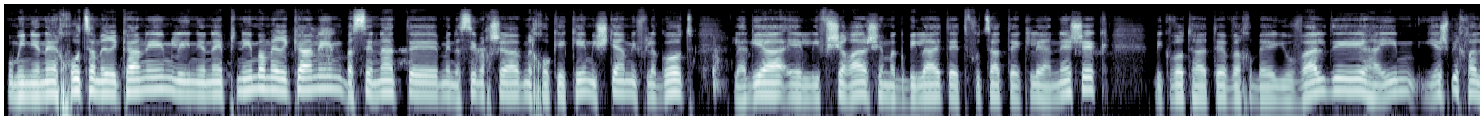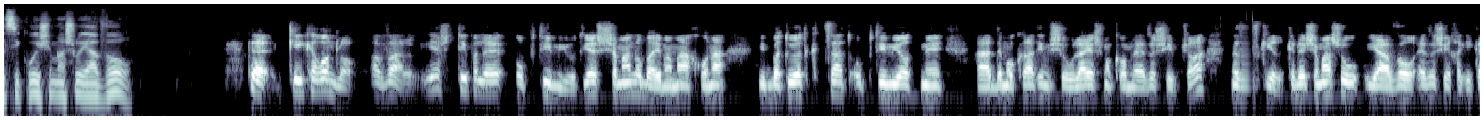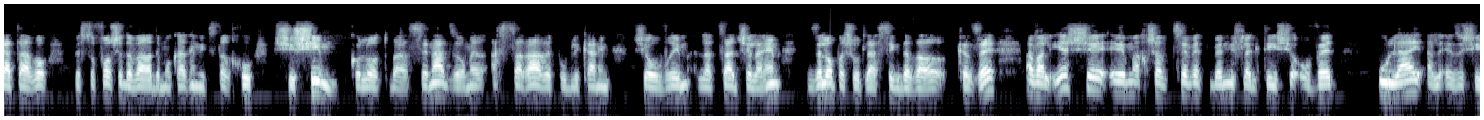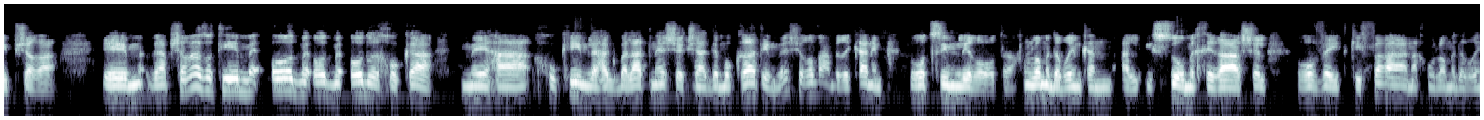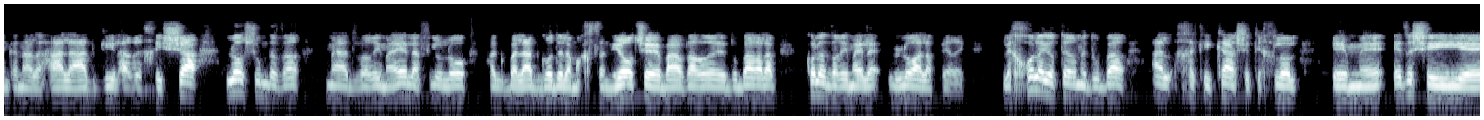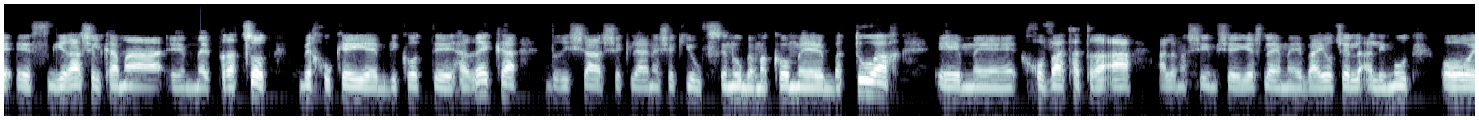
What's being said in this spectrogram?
ומענייני חוץ אמריקנים לענייני פנים אמריקנים, בסנאט אה, מנסים עכשיו מחוקקים משתי המפלגות להגיע אה, לפשרה שמגבילה את תפוצת כלי הנשק בעקבות הטבח ביובלדי. האם יש בכלל סיכוי שמשהו יעבור? תראה, כעיקרון לא, אבל יש טיפה לאופטימיות. יש, שמענו ביממה האחרונה התבטאויות קצת אופטימיות מהדמוקרטים שאולי יש מקום לאיזושהי פשרה. נזכיר, כדי שמשהו יעבור, איזושהי חקיקה תעבור, בסופו של דבר הדמוקרטים יצטרכו 60 קולות בסנאט, זה אומר עשרה רפובליקנים שעוברים לצד שלהם, זה לא פשוט להשיג דבר כזה, אבל יש um, עכשיו צוות בין מפלגתי שעובד אולי על איזושהי פשרה. אמ, והפשרה הזאת תהיה מאוד מאוד מאוד רחוקה מהחוקים להגבלת נשק שהדמוקרטים ושרוב האמריקנים רוצים לראות. אנחנו לא מדברים כאן על איסור מכירה של רובי תקיפה, אנחנו לא מדברים כאן על העלאת גיל הרכישה, לא שום דבר מהדברים האלה, אפילו לא הגבלת גודל המחסניות שבעבר דובר עליו, כל הדברים האלה לא על הפרק. לכל היותר מדובר על חקיקה שתכלול אה, איזושהי אה, אה, סגירה של כמה פרצות בחוקי בדיקות הרקע, דרישה שכלי הנשק יאופסנו במקום בטוח, חובת התראה על אנשים שיש להם בעיות של אלימות או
